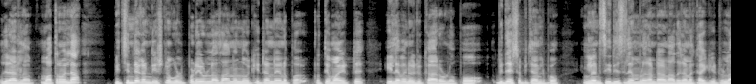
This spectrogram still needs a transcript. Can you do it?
മുതിരാറില്ല. മാത്രമല്ല പിച്ചിന്റെ കണ്ടീഷനുകൾ ഉൾപ്പെടെയുള്ള സാധനം നോക്കിയിട്ടാണ് ഇപ്പോൾ കൃത്യമായിട്ട് ഇലവൻ ഒരുക്കാറുള്ളൂ. ഇപ്പോൾ വിദേശ പിച്ചാണ് ഇപ്പോൾ ഇംഗ്ലണ്ട് സീരീസിൽ നമ്മൾ കണ്ടാണ്. അത് കണക്കാക്കിയിട്ടുള്ള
